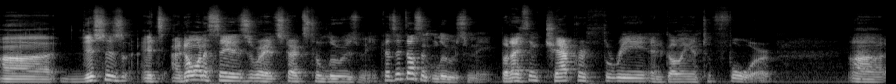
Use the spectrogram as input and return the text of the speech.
Uh, this is it's. I don't want to say this is where it starts to lose me because it doesn't lose me. But I think chapter three and going into four, uh,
